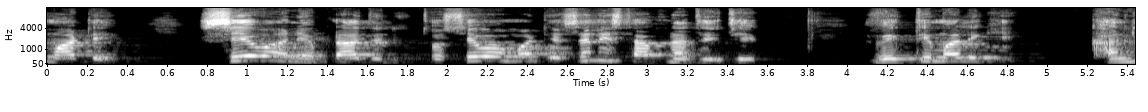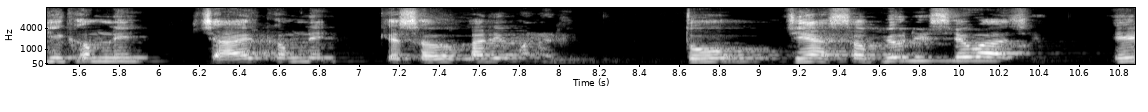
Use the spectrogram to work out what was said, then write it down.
માટે સેવાને પ્રાધાન્ય, તો સેવા માટે શેની સ્થાપના થઈ છે? વ્યક્તિ માલિકી, ખાનગી કંપની, જાહેર કંપની કે સહકારી મંડળી? તો જ્યાં સભ્યોની સેવા છે એ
